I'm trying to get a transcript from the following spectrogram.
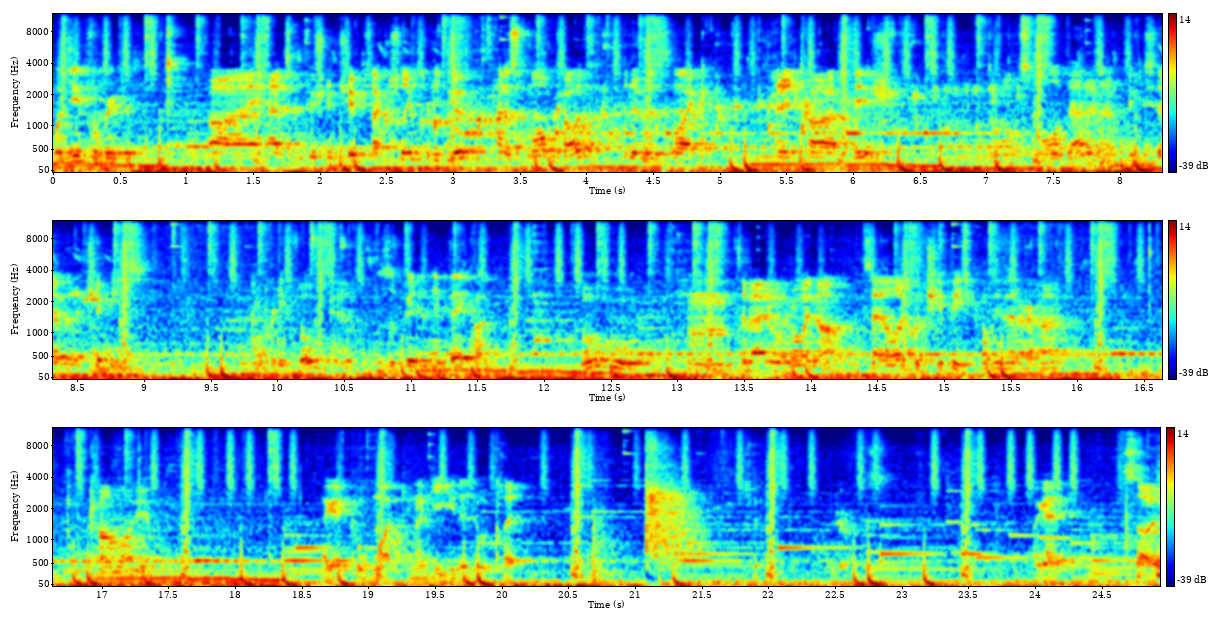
What'd you for breakfast? I had some fish and chips, actually, pretty good. Had a small cod, but it was like an entire fish. And I was small about it, and a big seven of chippies. I'm pretty full, yeah. There's a bit back home. Ooh, mm, probably not. Say the local chippies probably better at home. Can't lie to you. Okay, cool, Mike, can I get you to do a clip? Okay, so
